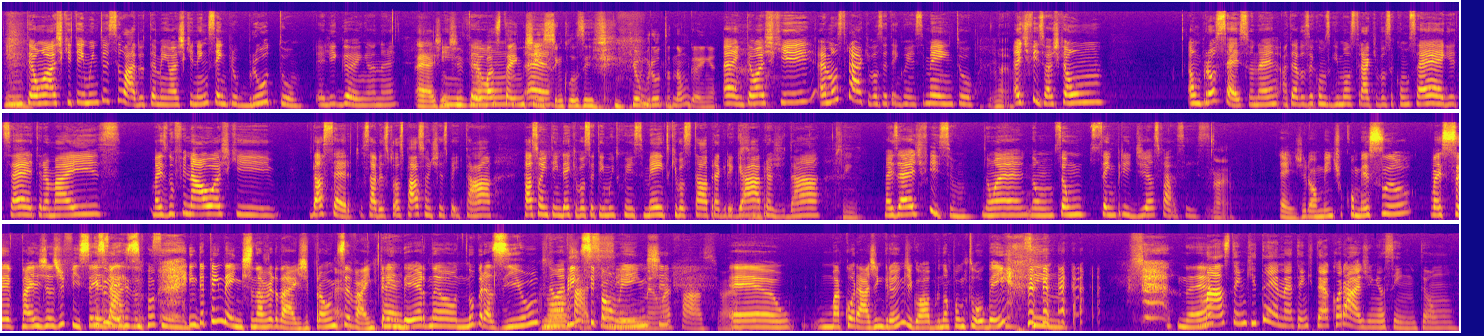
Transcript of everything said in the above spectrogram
Então, eu acho que tem muito esse lado também. Eu acho que nem sempre o bruto, ele ganha, né? É, a gente viu Então, bastante é. isso, inclusive, que o bruto não ganha. É, então acho que é mostrar que você tem conhecimento. É difícil, acho que é um é um processo, né? Até você conseguir mostrar que você consegue, etc. Mas mas no final acho que dá certo, sabe? As pessoas passam a te respeitar, passam a entender que você tem muito conhecimento, que você tá lá para agregar, para ajudar. Sim. Mas é difícil, não é, não são sempre dias fáceis. É. É, geralmente o começo vai ser mais dias difíceis Exato, mesmo. sim. Independente, na verdade, pra onde você vai. Empreender no, no Brasil, Não é fácil. principalmente, Sim, não é fácil. É. é uma coragem grande, igual a Bruna pontuou bem, Sim. né? Mas tem que ter, né? Tem que ter a coragem, assim. Então,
